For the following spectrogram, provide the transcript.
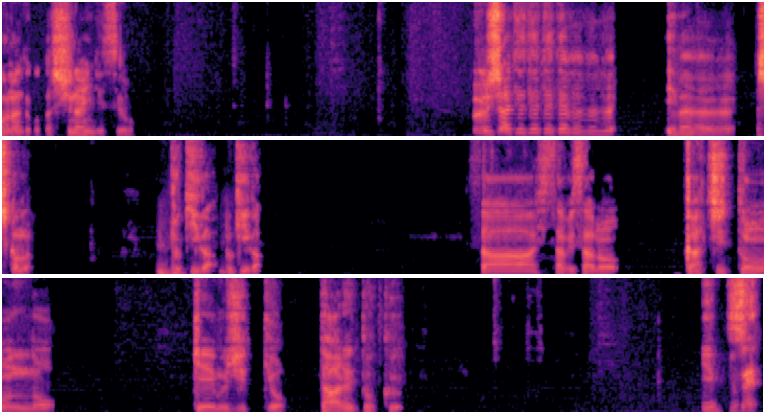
うなんてことはしないんですよ。よし、あててててててて。やばいやばいやばい。しかも、武器が、武器が。さあ、久々のガチトーンのゲーム実況。誰得？いくぜ。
